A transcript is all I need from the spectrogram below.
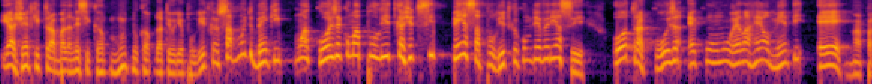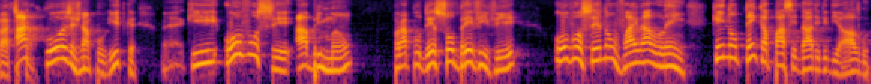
e a gente que trabalha nesse campo, muito no campo da teoria política, sabe muito bem que uma coisa é como a política, a gente se pensa a política como deveria ser. Outra coisa é como ela realmente é. Na prática. Há coisas na política é, que ou você abre mão para poder sobreviver, ou você não vai além. Quem não tem capacidade de diálogo,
